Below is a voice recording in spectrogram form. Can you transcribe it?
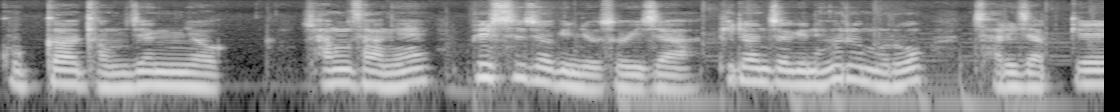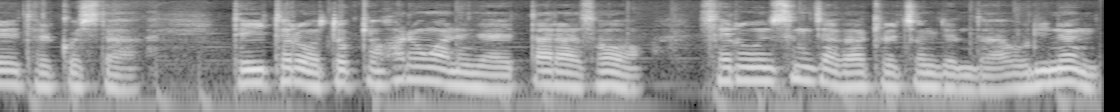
국가 경쟁력 향상의 필수적인 요소이자 필연적인 흐름으로 자리 잡게 될 것이다. 데이터를 어떻게 활용하느냐에 따라서 새로운 승자가 결정된다. 우리는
